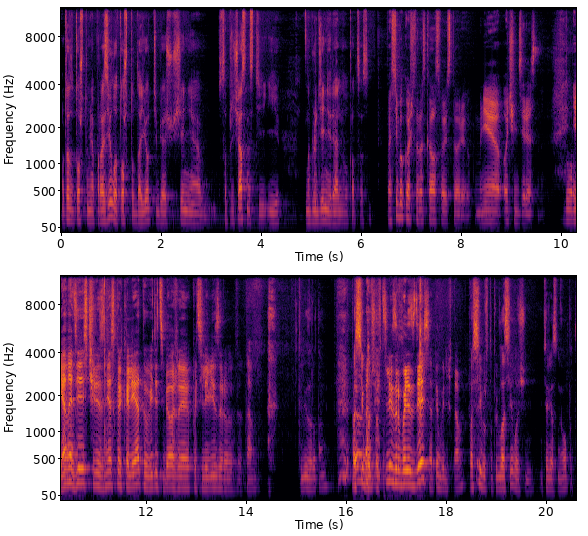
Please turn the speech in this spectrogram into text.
Вот это то, что меня поразило, то, что дает тебе ощущение сопричастности и наблюдения реального процесса. Спасибо, Кош, что рассказал свою историю. Мне очень интересно. Здорово. Я надеюсь, через несколько лет увидеть тебя уже по телевизору там. Телевизор там. Спасибо большое, что, Телевизор будет здесь, а ты будешь там. спасибо, что пригласил. Очень интересный опыт.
